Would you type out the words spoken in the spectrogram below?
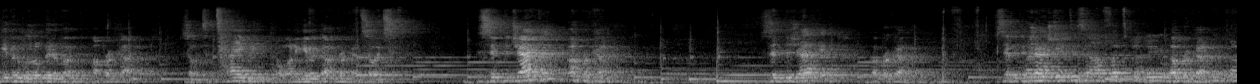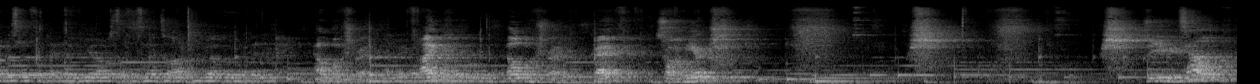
To give it a little bit of an uppercut. So it's a timing. I want to give it the uppercut. So it's zip the jacket, uppercut. Zip the jacket, uppercut. Zip the jacket, diese. Uppercut. Nimmt mal ein bisschen von der Energie raus, dass es nicht so hart umgeht. und wenn die- elbow strike. Pike, elbow strike. Okay? So I'm here. So you can tell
